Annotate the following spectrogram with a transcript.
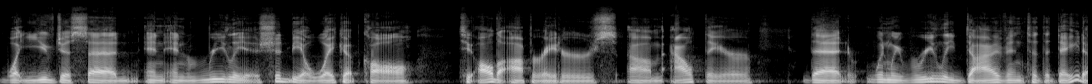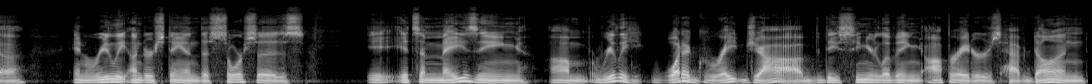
what you've just said, and and really it should be a wake up call to all the operators um, out there that when we really dive into the data and really understand the sources, it's amazing. Um, really, what a great job these senior living operators have done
